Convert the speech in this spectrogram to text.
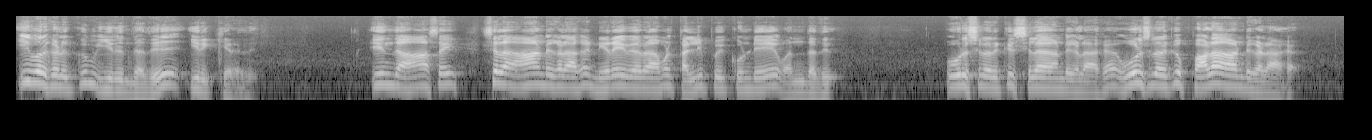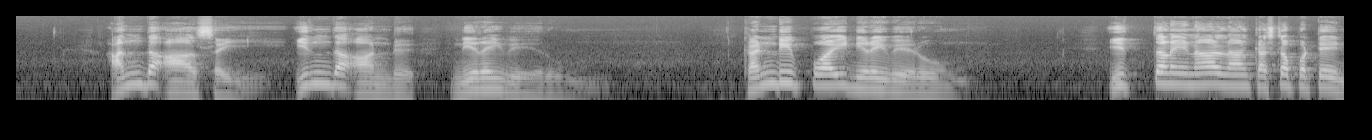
இவர்களுக்கும் இருந்தது இருக்கிறது. இந்த ஆசை சில ஆண்டுகளாக நிறைவேறாமல் தள்ளிப்போய்கொண்டே வந்தது. ஒரு சிலருக்கு சில ஆண்டுகளாக ஒரு சிலருக்கு பல ஆண்டுகளாக. அந்த ஆசை இந்த ஆண்டு நிறைவேறும். கண்டிப்பாய் நிறைவேறும். இத்தனை நாள் நான் கஷ்டப்பட்டேன்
